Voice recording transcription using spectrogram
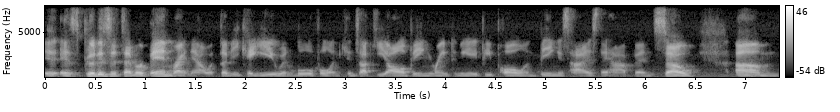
as good as it's ever been right now with WKU and Louisville and Kentucky all being ranked in the AP poll and being as high as they have been. So, um,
